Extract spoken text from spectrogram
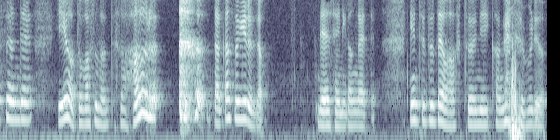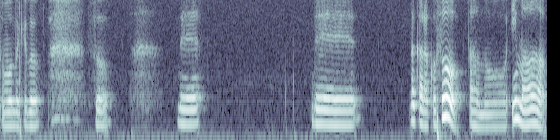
船で家を飛ばすなんてさハードル 高すぎるじゃん。冷静に考えて。現実では普通に考えて無理だと思うんだけど。そう。ででだからこそあの今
